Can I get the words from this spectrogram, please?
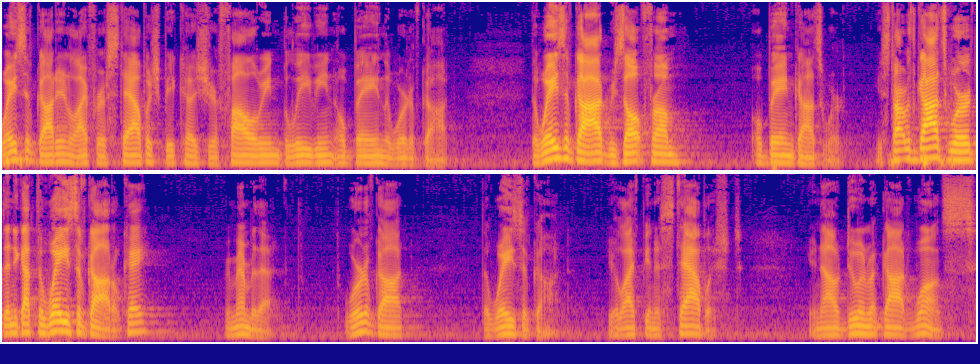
Ways of God in your life are established because you're following, believing, obeying the Word of God. The ways of God result from obeying God's Word. You start with God's Word, then you got the ways of God, okay? Remember that. The Word of God, the ways of God. Your life being established you're now doing what God wants.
